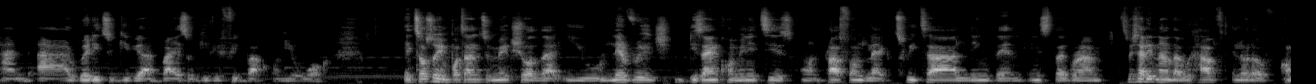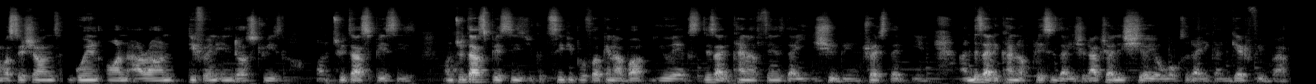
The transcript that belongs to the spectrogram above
and are ready to give you advice or give you feedback on your work it's also important to make sure that you leverage design communities on platforms like Twitter, LinkedIn, Instagram, especially now that we have a lot of conversations going on around different industries on Twitter Spaces. On Twitter Spaces, you could see people talking about UX. These are the kind of things that you should be interested in. And these are the kind of places that you should actually share your work so that you can get feedback.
